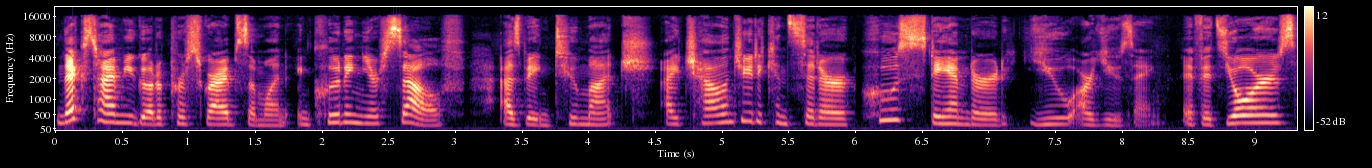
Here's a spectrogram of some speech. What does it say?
Next time you go to prescribe someone, including yourself, as being too much, I challenge you to consider whose standard you are using. If it's yours,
